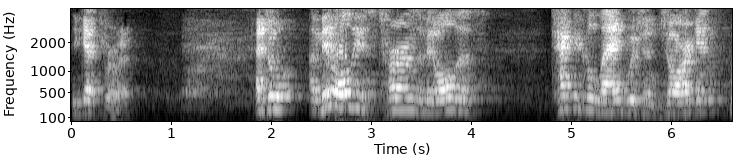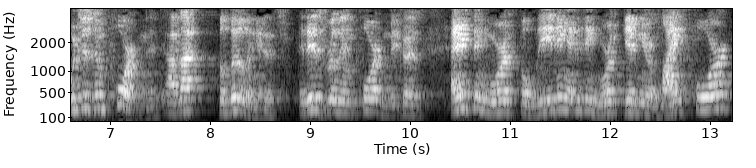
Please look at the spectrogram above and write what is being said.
you get through it. And so, amid all these terms, amid all this technical language and jargon, which is important, I'm not belittling it, it's, it is really important because anything worth believing, anything worth giving your life for,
